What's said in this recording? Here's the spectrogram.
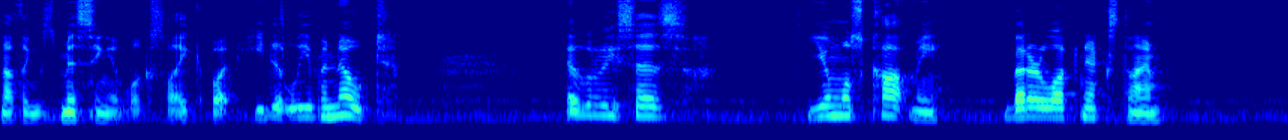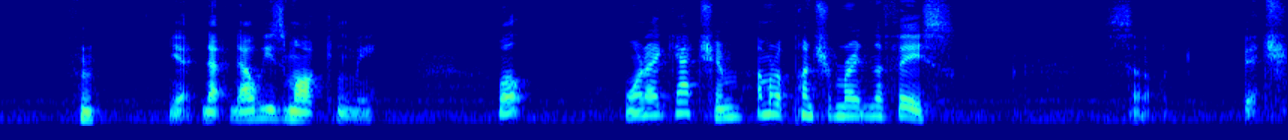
Nothing's missing, it looks like, but he did leave a note. It literally says, You almost caught me. Better luck next time. yeah, now, now he's mocking me. Well, when I catch him, I'm gonna punch him right in the face. Son of a bitch.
